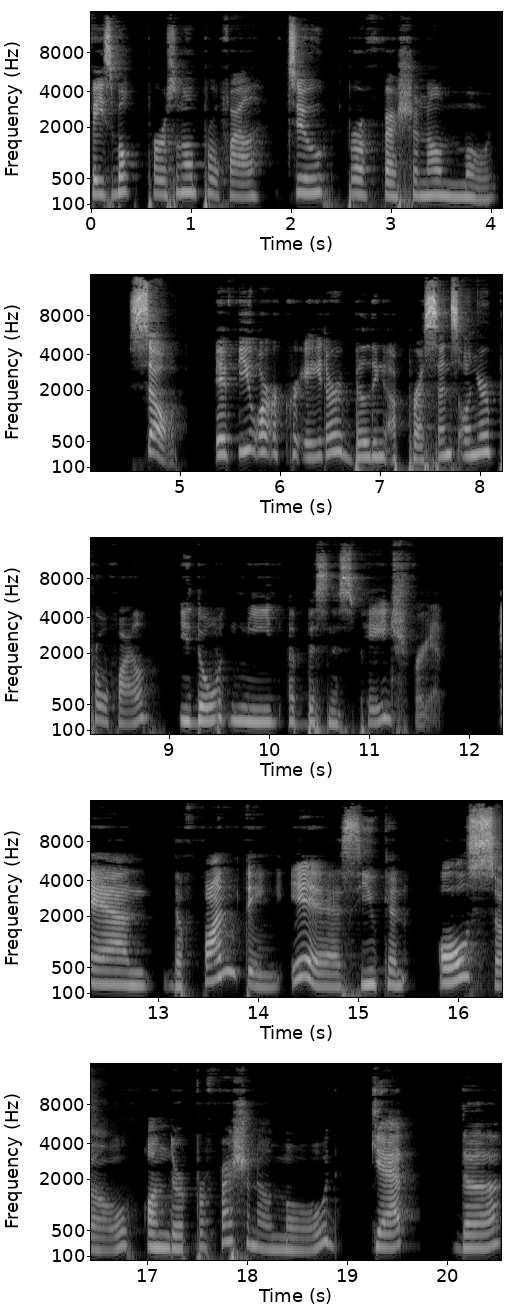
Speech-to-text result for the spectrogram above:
Facebook personal profile to professional mode. So, if you are a creator building a presence on your profile, you don't need a business page for it. And the fun thing is, you can also, under professional mode, get the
